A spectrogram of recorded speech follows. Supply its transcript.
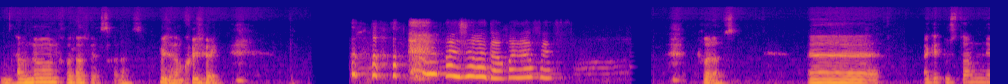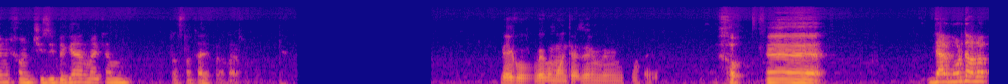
ممنون خداحافظ خلاص می‌دونم کجایی. عاشقتم خداحافظ. خلاص اگه دوستان نمی‌خوان چیزی بگن من یکم داستان تعریف کنم براتون. بگو بگو منتظریم ببینیم خب در مورد حالا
